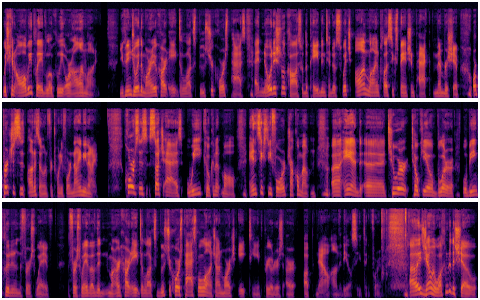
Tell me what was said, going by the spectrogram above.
which can all be played locally or online. You can enjoy the Mario Kart 8 Deluxe Booster Course Pass at no additional cost with a paid Nintendo Switch Online Plus Expansion Pack membership, or purchase it on its own for $24.99. Courses such as Wii Coconut Mall, N64 Choco Mountain, uh, and uh, Tour Tokyo Blur will be included in the first wave. The first wave of the Mario Kart 8 Deluxe Booster Course Pass will launch on March 18th. Pre-orders are up now on the DLC thing for it. Uh, ladies and gentlemen, welcome to the show.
